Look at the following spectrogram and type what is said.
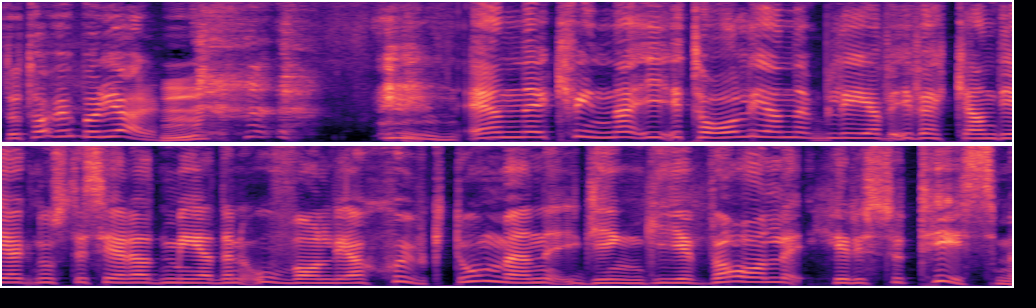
Då tar vi och börjar. En kvinna i Italien blev i veckan diagnostiserad med den ovanliga sjukdomen gingival hirsutism.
